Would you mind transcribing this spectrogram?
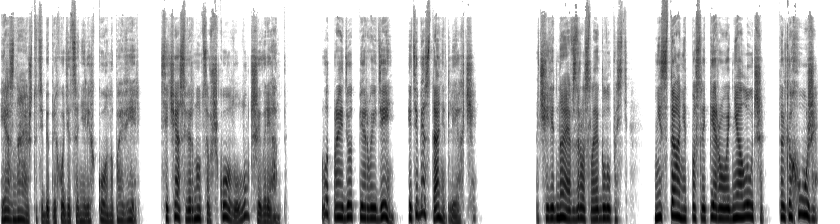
я знаю, что тебе приходится нелегко, но поверь, сейчас вернуться в школу — лучший вариант. Вот пройдет первый день, и тебе станет легче. Очередная взрослая глупость. Не станет после первого дня лучше, только хуже.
